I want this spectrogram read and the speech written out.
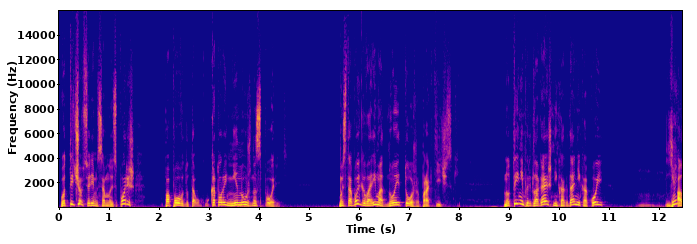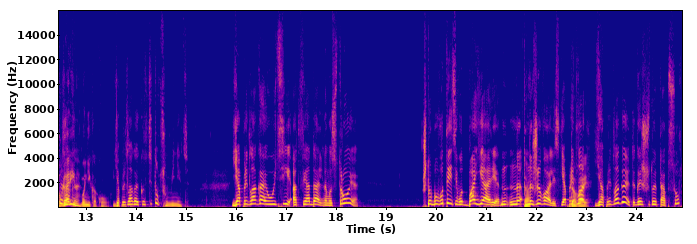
Вот ты что все время со мной споришь по поводу того, который не нужно спорить? Мы с тобой говорим одно и то же, практически. Но ты не предлагаешь никогда никакой я не алгоритма предлагаю. никакого. Я предлагаю Конституцию менять. Я предлагаю уйти от феодального строя чтобы вот эти вот бояре на- наживались. Я, предла... я предлагаю. Ты говоришь, что это абсурд?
